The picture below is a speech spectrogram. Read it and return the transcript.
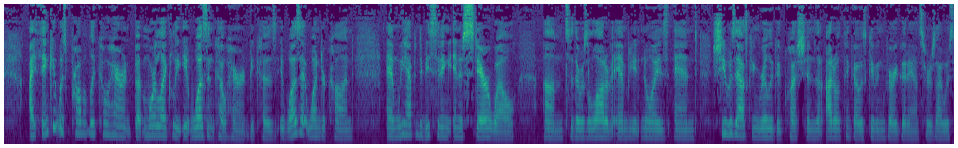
I think it was probably coherent, but more likely it wasn't coherent because it was at WonderCon and we happened to be sitting in a stairwell. Um, so there was a lot of ambient noise, and she was asking really good questions, and I don't think I was giving very good answers. I was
